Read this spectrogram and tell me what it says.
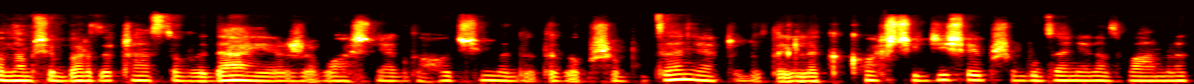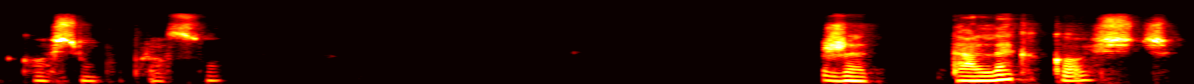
Bo nam się bardzo często wydaje, że właśnie jak dochodzimy do tego przebudzenia, czy do tej lekkości, dzisiaj przebudzenie nazwałam lekkością po prostu, że ta lekkość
